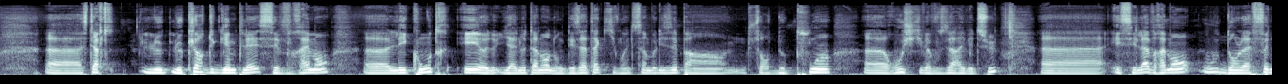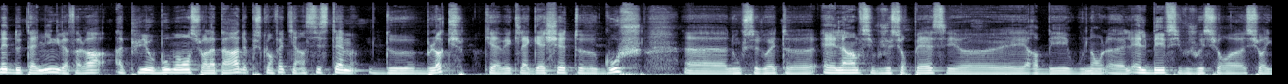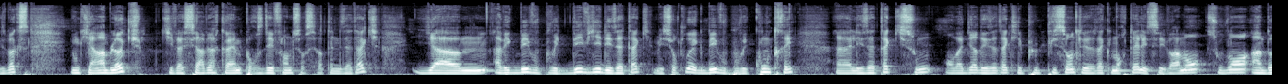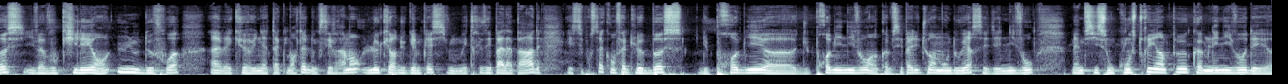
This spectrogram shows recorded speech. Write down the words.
Euh, c'est-à-dire que le, cœur du gameplay, c'est vraiment euh, les contres et euh, il y a notamment donc des attaques qui vont être symbolisées par une sorte de point rouge qui va vous arriver dessus. et c'est là vraiment où dans la fenêtre de timing, il va falloir appuyer au bon moment sur la parade, puisqu'en fait il y a un système de blocs qui est avec la gâchette gauche. donc ça doit être L1 si vous jouez sur PS et, RB ou non LB si vous jouez sur, sur Xbox. Donc il y a un bloc qui va servir quand même pour se défendre sur certaines attaques. Il y a, avec B, vous pouvez dévier des attaques, mais surtout avec B, vous pouvez contrer euh, les attaques qui sont, on va dire, des attaques les plus puissantes, les attaques mortelles. Et c'est vraiment souvent un boss, il va vous killer en une ou deux fois avec euh, une attaque mortelle. Donc c'est vraiment le cœur du gameplay si vous ne maîtrisez pas la parade. Et c'est pour ça qu'en fait, le boss du premier, euh, du premier niveau, hein, comme c'est pas du tout un monde ouvert, c'est des niveaux, même s'ils sont construits un peu comme les niveaux des,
